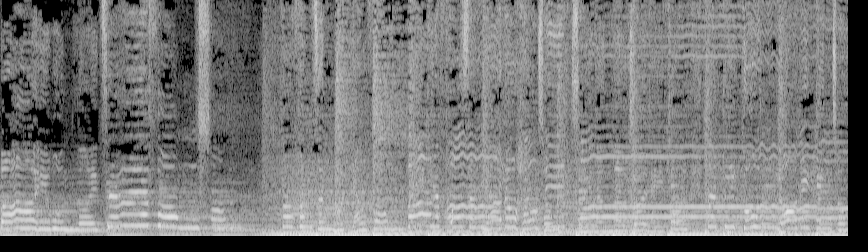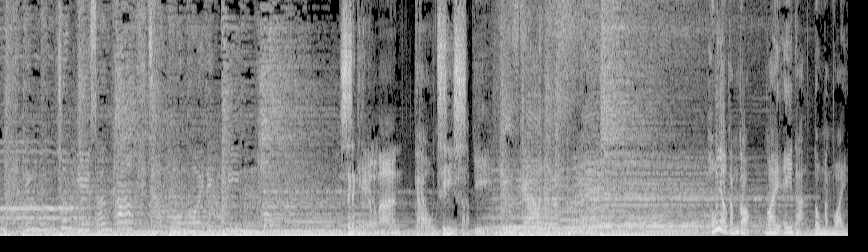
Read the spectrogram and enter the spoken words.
败换来这一封信当风筝没有风一颗心也都很重谁能留在微风不必管我的轻重永冥中遇上他擦过爱的天空星期六晚九至十二好有感觉我系 ada 杜文慧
